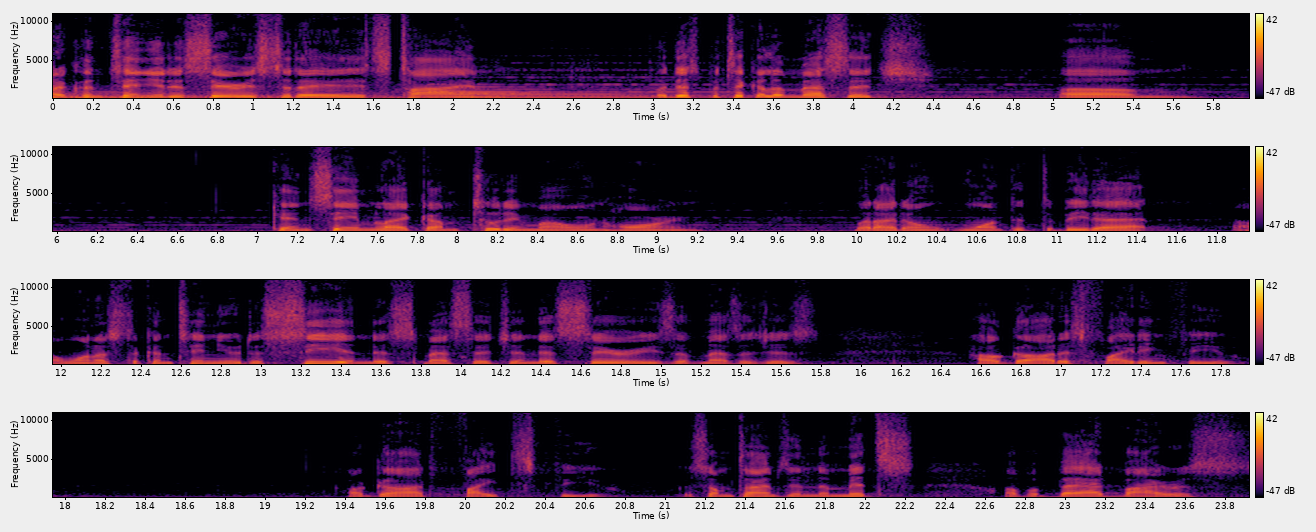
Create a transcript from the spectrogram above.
to continue the series today. It's time. But this particular message um, can seem like I'm tooting my own horn, but I don't want it to be that. I want us to continue to see in this message, in this series of messages, how God is fighting for you. How God fights for you. Sometimes, in the midst of a bad virus,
